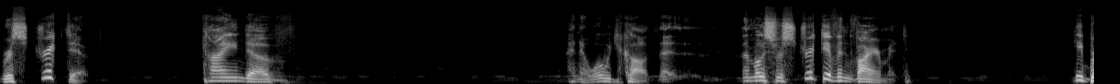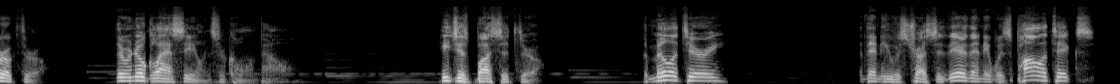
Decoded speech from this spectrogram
restrictive kind of I know what would you call it the, the most restrictive environment he broke through there were no glass ceilings for Colin Powell he just busted through the military then he was trusted there then it was politics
